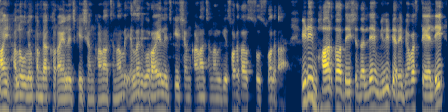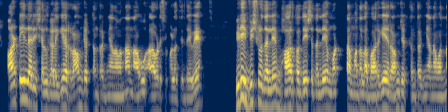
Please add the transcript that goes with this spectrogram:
Hi hello welcome back royal education ಕಾಣ ಚಾನಲ್ ಎಲ್ಲರಿಗೂ ರಾಯಲ್ ಎಜುಕೇಶನ್ ಕಾಣ ಚಾನಲ್ಗೆ ಸ್ವಾಗತ, ಸುಸ್ವಾಗತ. ಇಡೀ ಭಾರತ ದೇಶದಲ್ಲಿ ಮಿಲಿಟರಿ ವ್ಯವಸ್ಥೆಯಲ್ಲಿ ಆರ್ಟಿಲರಿ ಶೆಲ್ಗಳಿಗೆ ರಾಮ್ಜೆಟ್ ತಂತ್ರಜ್ಞಾನವನ್ನ ನಾವು ಅಳವಡಿಸಿಕೊಳ್ಳುತ್ತಿದ್ದೇವೆ. ಇಡೀ ವಿಶ್ವದಲ್ಲೇ, ಭಾರತ ದೇಶದಲ್ಲೇ ಮೊಟ್ಟ ಮೊದಲ ಬಾರಿಗೆ ರಾಮ್ಜೆಟ್ ತಂತ್ರಜ್ಞಾನವನ್ನ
